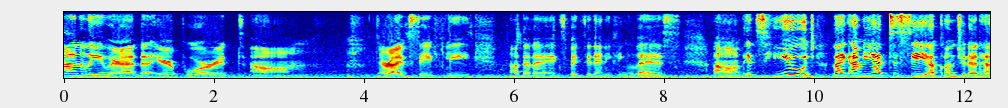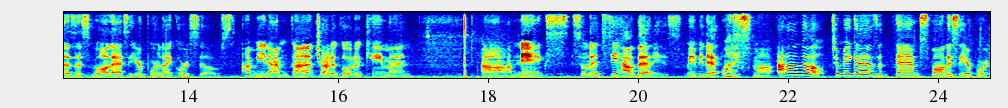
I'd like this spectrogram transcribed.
Finally we're at the airport um arrived safely. Not that i expected anything less. Um it's huge. Like i'm yet to see a country that has a small ass airport like ourselves. I mean i'm gonna try to go to cayman um next. So let's see how that is. Maybe that one is small. I don't know. Jamaica has the damn smallest airport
